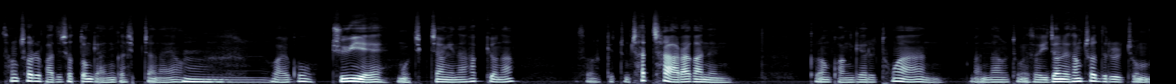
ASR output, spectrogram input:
상처를 받으셨던 게 아닌가 싶잖아요. 음, 음. 말고 주위에 뭐 직장이나 학교나 해서 이렇게 좀 차차 알아가는 그런 관계를 통한 만남을 통해서 이전의 상처들을 좀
